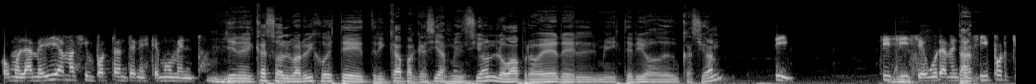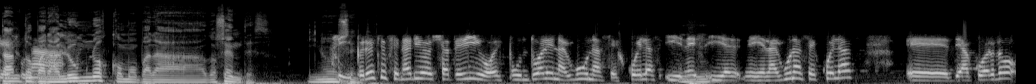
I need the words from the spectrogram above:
como la medida más importante en este momento. Y en el caso del barbijo, este tricapa que hacías mención, ¿lo va a proveer el Ministerio de Educación? Sí. Sí, sí, seguramente sí, porque tanto para alumnos como para docentes. sí, pero este escenario, ya te digo, es puntual en algunas escuelas y en, y, en algunas escuelas, eh, de acuerdo,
